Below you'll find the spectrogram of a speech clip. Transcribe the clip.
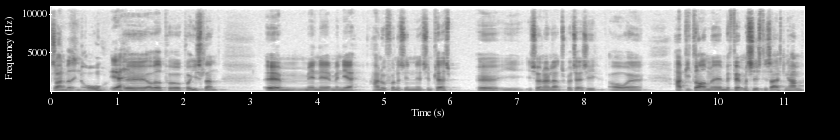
så har han været i Norge ja. øh, og været på, på Island. Øhm, men, øh, men ja, har nu fundet sin, øh, sin plads øh, i, i Sønderjylland, skulle jeg til at sige, og øh, har bidraget med, med fem assist i 16 kampe.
